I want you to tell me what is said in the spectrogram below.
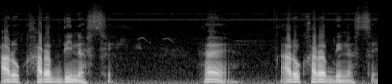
আরও খারাপ দিন আসছে। হ্যাঁ আরও খারাপ দিন আসছে।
